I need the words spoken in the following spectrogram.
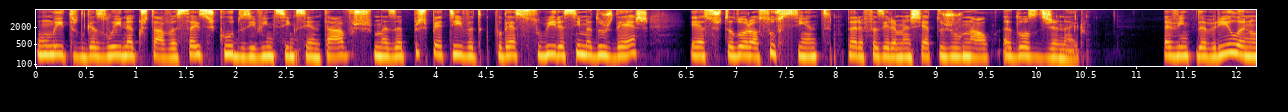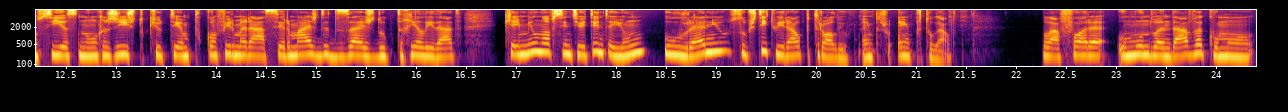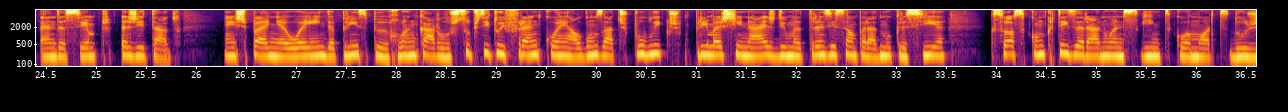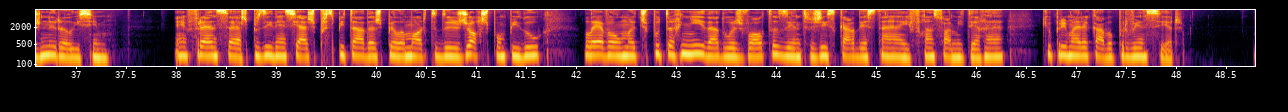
Um litro de gasolina custava 6 escudos e 25 centavos, mas a perspectiva de que pudesse subir acima dos 10 é assustadora o suficiente para fazer a manchete do jornal a 12 de janeiro. A 20 de abril anuncia-se num registro que o tempo confirmará ser mais de desejo do que de realidade que em 1981 o urânio substituirá o petróleo em Portugal. Lá fora, o mundo andava, como anda sempre, agitado. Em Espanha, o ainda príncipe Juan Carlos substitui Franco em alguns atos públicos, primeiros sinais de uma transição para a democracia que só se concretizará no ano seguinte com a morte do generalíssimo. Em França, as presidenciais precipitadas pela morte de Georges Pompidou levam uma disputa renhida a duas voltas entre Giscard d'Estaing e François Mitterrand, que o primeiro acaba por vencer.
